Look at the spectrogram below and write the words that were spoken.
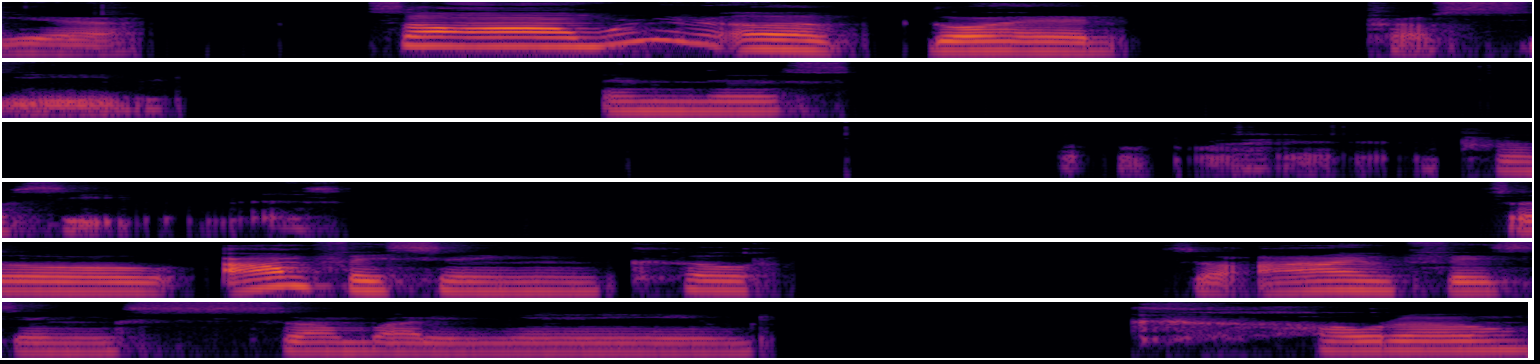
yeah. So um we're gonna uh go ahead proceed in this. Go ahead proceed in this. So I'm facing code. So I'm facing somebody named Kodo.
